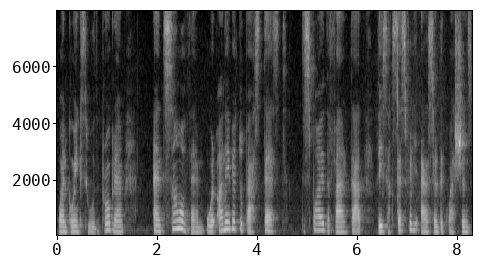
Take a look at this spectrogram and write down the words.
while going through the program, and some of them were unable to pass tests despite the fact that they successfully answered the questions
